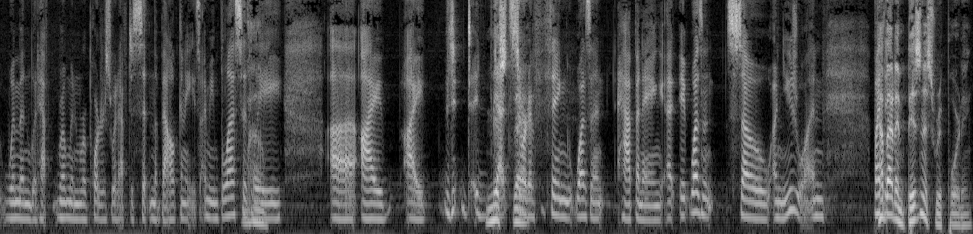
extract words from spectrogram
women would have women reporters would have to sit in the balconies. I mean, blessedly, uh, I I that, sort that. of thing wasn't happening. It it wasn't so unusual, and How the- about in business reporting?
